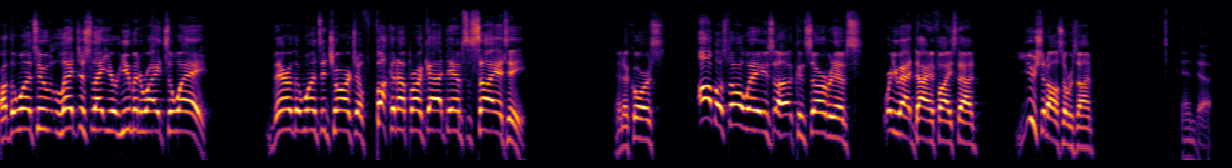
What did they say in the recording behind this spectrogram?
are the ones who legislate your human rights away. They're the ones in charge of fucking up our goddamn society. And of course, almost always uh, conservatives. Where you at, Dianne Feinstein? You should also resign. And uh,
